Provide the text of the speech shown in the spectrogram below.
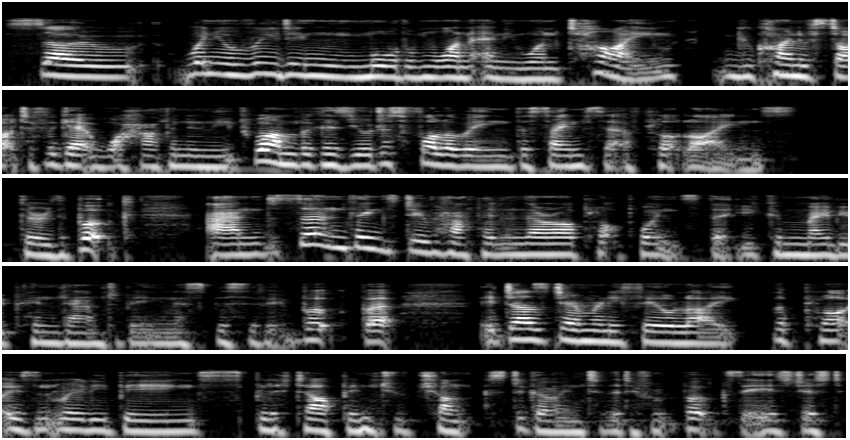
So when you're reading more than one any one time, you kind of start to forget what happened in each one because you're just following the same set of plot lines through the book. And certain things do happen, and there are plot points that you can maybe pin down to being in a specific book, but it does generally feel like the plot isn't really being split up into chunks to go into the different books. It is just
